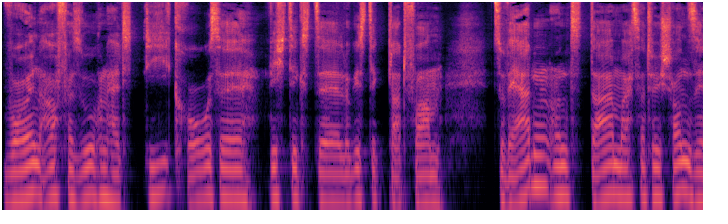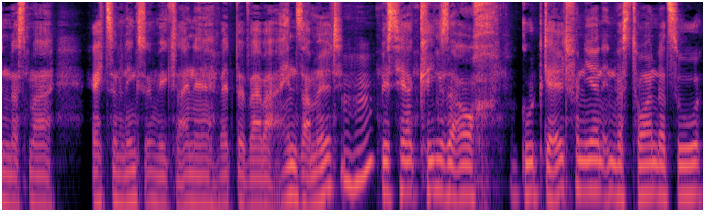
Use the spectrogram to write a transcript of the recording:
wollen auch versuchen, halt die große, wichtigste Logistikplattform zu werden. Und da macht es natürlich schon Sinn, dass man rechts und links irgendwie kleine Wettbewerber einsammelt. Mhm. Bisher kriegen sie auch gut Geld von ihren Investoren dazu.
